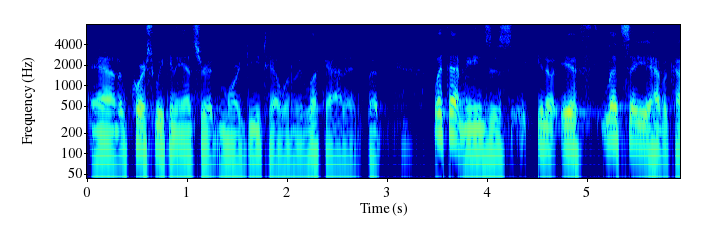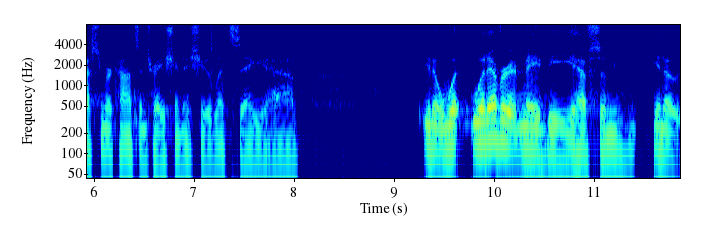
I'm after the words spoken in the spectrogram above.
And of course, we can answer it in more detail when we look at it. But what that means is, you know, if let's say you have a customer concentration issue, let's say you have, you know, what, whatever it may be, you have some, you know,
